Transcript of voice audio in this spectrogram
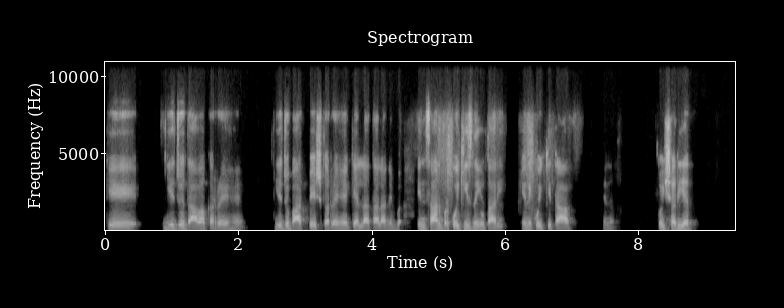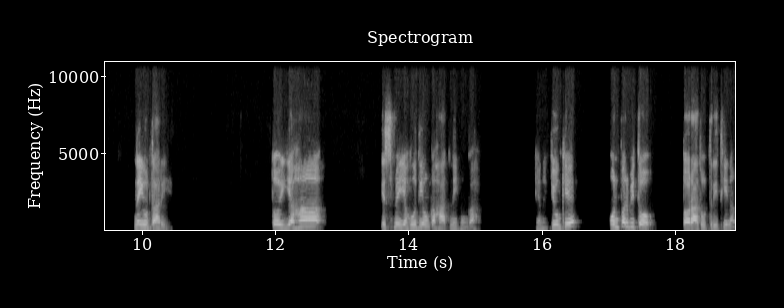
کہ یہ جو دعویٰ کر رہے ہیں یہ جو بات پیش کر رہے ہیں کہ اللہ تعالیٰ نے انسان پر کوئی چیز نہیں اتاری یعنی کوئی کتاب، ہے نا، کوئی شریعت نہیں اتاری۔ تو یہاں اس میں یہودیوں کا ہاتھ نہیں ہوگا ہے نا، کیونکہ ان پر بھی تو تورات اتری تھی نا۔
